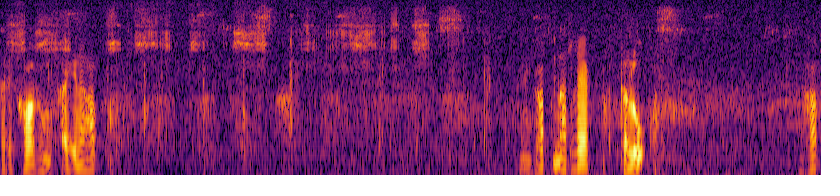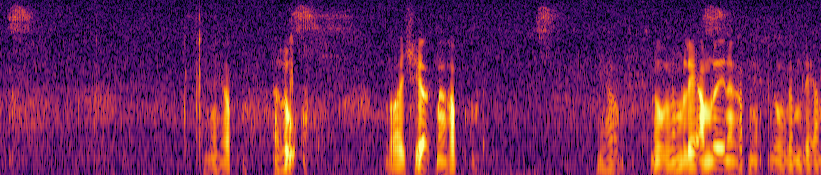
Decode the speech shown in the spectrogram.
ไขข้อสงสัยนะครับ นี่ครับ นัดแรกทะลุนะครับนี่ครับ ทะลุร้อยเชือกนะครับ นี่ครับลูกแหลมๆเลยนะครับเนี่ยลูกแหลม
